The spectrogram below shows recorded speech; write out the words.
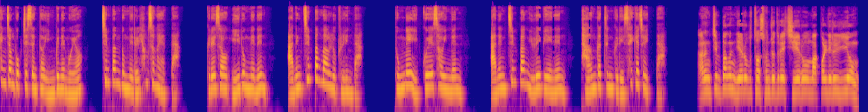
행정복지센터 인근에 모여 찐빵 동네를 형성하였다. 그래서 이 동네는 안흥 찐빵 마을로 불린다. 동네 입구에 서 있는 안흥 찐빵 유래비에는 다음 같은 글이 새겨져 있다. 아능 찐빵은 예로부터 선조들의 지혜로운 막걸리를 이용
